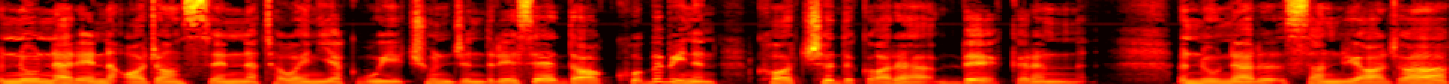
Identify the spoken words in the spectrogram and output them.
نو نرین آجانس نتوین یک بوی چون جندریس دا کو ببینن که چه دکاره بکرن. نو نر سنجاجا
